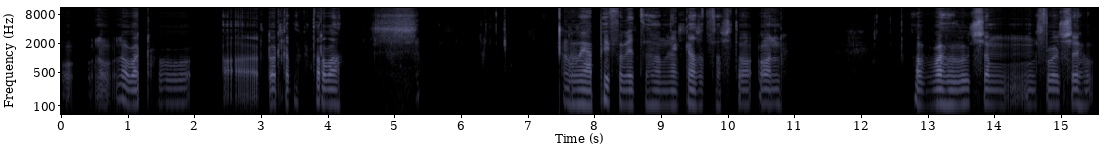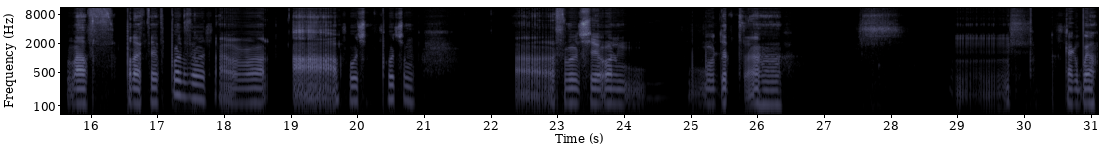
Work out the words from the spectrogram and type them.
о, ну, ну вот, о, тот, ко- которого вы описываете, мне кажется, что он в лучшем случае вас просто использует, а вот, а в худшем, в худшем а, случае он будет а, м, как бы,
